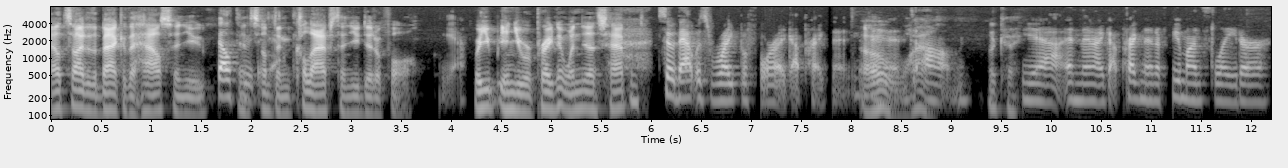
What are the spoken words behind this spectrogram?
outside of the back of the house and you and something deck. collapsed and you did a fall. Yeah. Were you and you were pregnant when this happened? So that was right before I got pregnant. Oh, and, wow. Um, Okay. yeah, and then I got pregnant a few months later,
